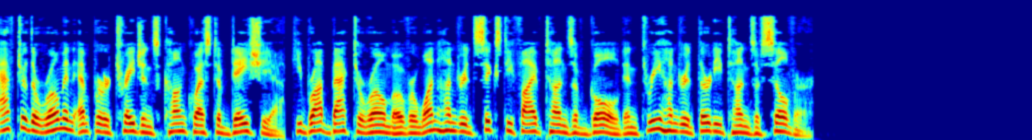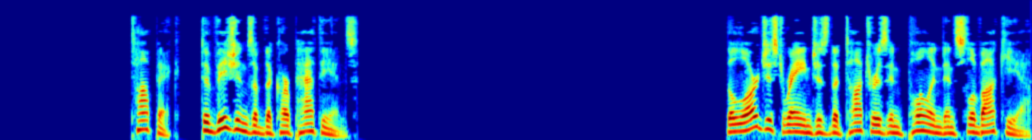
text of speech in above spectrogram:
After the Roman Emperor Trajan's conquest of Dacia, he brought back to Rome over 165 tons of gold and 330 tons of silver. Divisions of the Carpathians The largest range is the Tatras in Poland and Slovakia.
